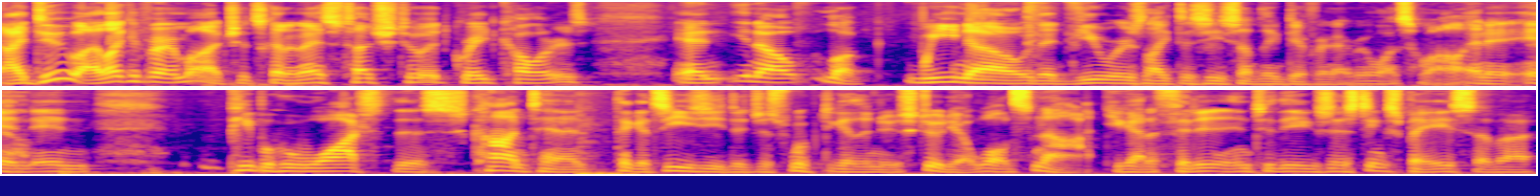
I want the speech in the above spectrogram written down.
I do. I like it very much. It's got a nice touch to it, great colors. And, you know, look, we know that viewers like to see something different every once in a while. And, and, and people who watch this content think it's easy to just whip together a new studio. Well, it's not. You got to fit it into the existing space of a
